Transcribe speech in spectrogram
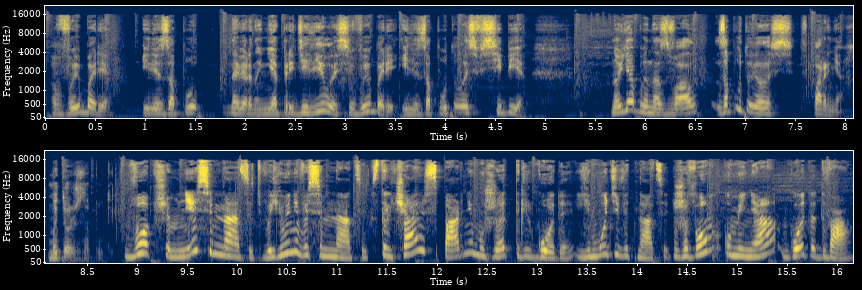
в выборе или запу... наверное, не определилась в выборе или запуталась в себе но я бы назвал «Запуталась в парнях». Мы тоже запутали. В общем, мне 17, в июне 18. Встречаюсь с парнем уже 3 года, ему 19. Живем у меня года 2.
